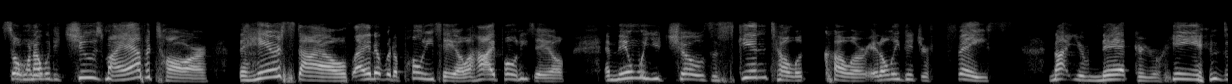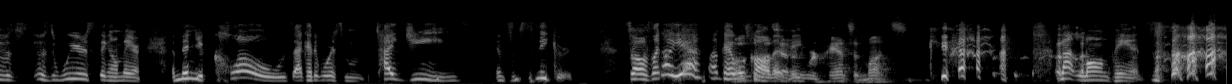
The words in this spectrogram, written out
So when I oh. would choose my avatar, the hairstyles, I ended up with a ponytail, a high ponytail. And then when you chose the skin color, it only did your face, not your neck or your hands. It was, it was the weirdest thing on there. And then your clothes, I got to wear some tight jeans and some sneakers. So I was like, oh yeah, okay, Most we'll call that. I haven't worn pants in months. not long pants.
